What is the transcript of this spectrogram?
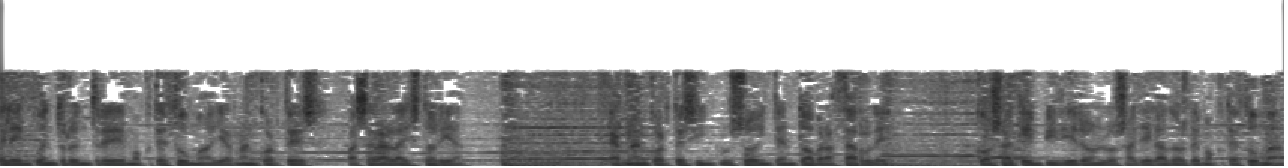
El encuentro entre Moctezuma y Hernán Cortés pasará a la historia. Hernán Cortés incluso intentó abrazarle, cosa que impidieron los allegados de Moctezuma,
